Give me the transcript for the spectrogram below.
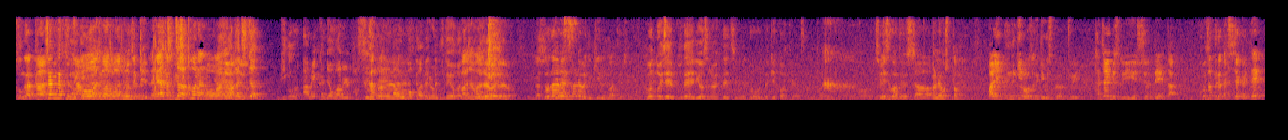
뭔가 극장 같은 극장? 느낌. 어, 맞아, 맞아, 맞아. 그런 느낌? 약간, 약간 진짜- 뮤지컬한 어, 느낌. 맞아 약간. 진짜 미국 American 영화를 봤을 때 나올 법한 그런 무대여가지고 맞아, 맞아요, 맞아요. 뭔가 또 다른 설렘을 느끼는 것 같아요 지금. 그건 또 이제 무대 리허설을 할 때쯤에 또 느낄 것 같아요. 그래서. 어, 재밌을 것 같아요 진짜. 빨리 하고 싶다. 빨리 그 느낌을 어서 느끼고 싶어요. 저희 단장님께서도 얘기해 주셨는데 딱 콘서트가 딱 시작할 때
